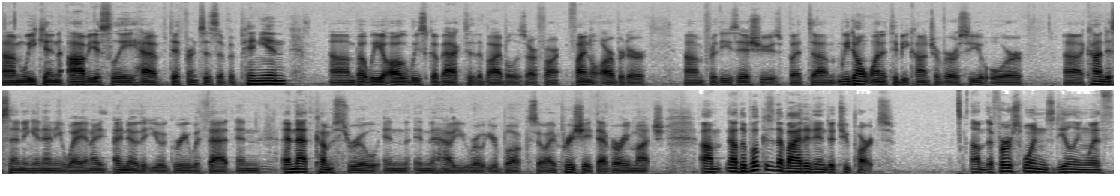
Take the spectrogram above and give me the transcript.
Um, we can obviously have differences of opinion, um, but we always go back to the Bible as our far- final arbiter um, for these issues. But um, we don't want it to be controversial or uh, condescending in any way. And I, I know that you agree with that. And, mm-hmm. and that comes through in, in how you wrote your book. So I appreciate that very much. Um, now, the book is divided into two parts. Um, the first one's dealing with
